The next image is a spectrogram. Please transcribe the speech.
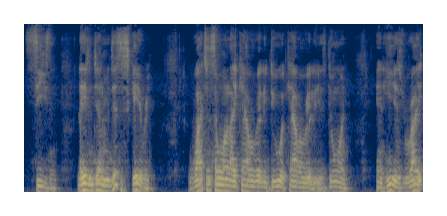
season. Ladies and gentlemen, this is scary watching someone like Calvin Ridley do what Calvin Ridley is doing, and he is right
